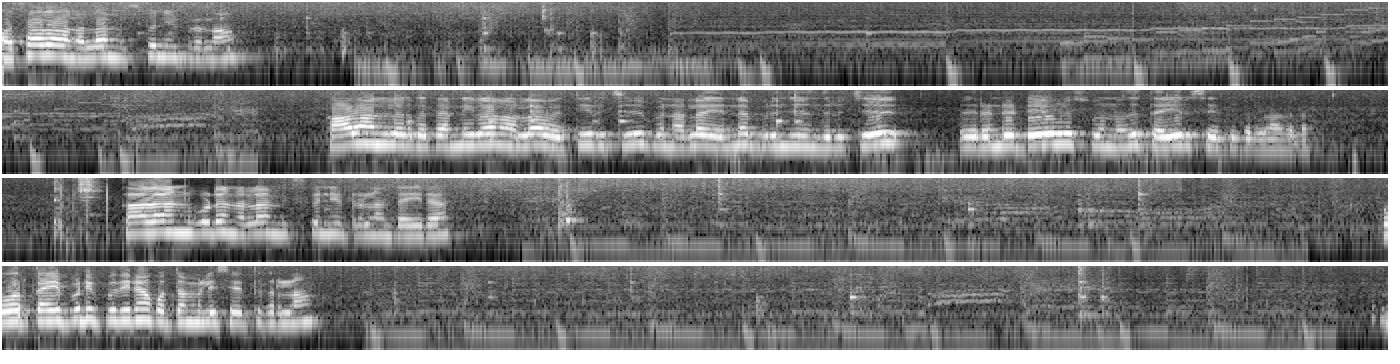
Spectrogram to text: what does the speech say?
மசாலாவை நல்லா மிக்ஸ் பண்ணி விட்டுறலாம். காளானில் இருக்க தண்ணிலாம் நல்லா வத்திருச்சு. இப்போ நல்லா எண்ணெய் பிரிஞ்சு வந்துருச்சு. ரெண்டு டேபிள் ஸ்பூன் வந்து தயிர் சேர்த்துக்கிறலாம் அதில். காளான் கூட நல்லா மிக்ஸ் பண்ணி விட்டுறலாம் தயிரை. ஒரு கைப்பிடி புதினா கொத்தமல்லி சேர்த்துக்கிறலாம்.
